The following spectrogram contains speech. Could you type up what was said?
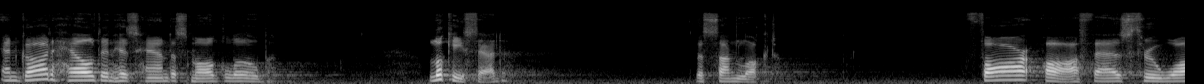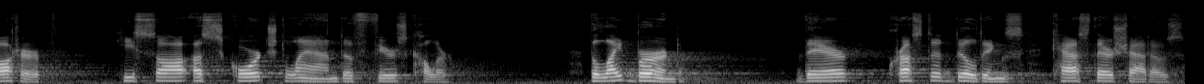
And God held in his hand a small globe. Look, he said. The son looked. Far off, as through water, he saw a scorched land of fierce color. The light burned there, crusted buildings cast their shadows.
